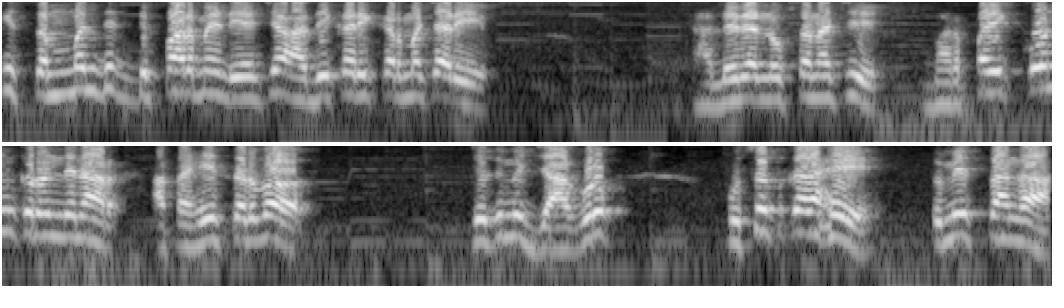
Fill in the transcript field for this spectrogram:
की संबंधित डिपार्टमेंट यांचे अधिकारी कर्मचारी? झालेल्या नुकसानाची भरपाई कोण करून देणार? आता हे सर्व जे तुम्ही जागरूक पुसतकर आहे तुम्हीच सांगा.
